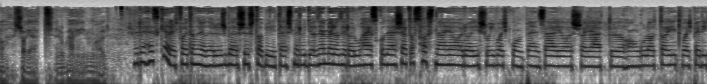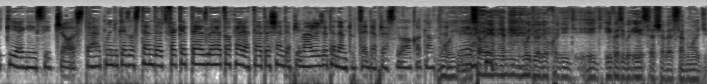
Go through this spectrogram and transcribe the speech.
a saját ruháimmal. Mert ehhez kell egyfajta nagyon erős belső stabilitás, mert ugye az ember azért a ruházkodását azt használja arra is, hogy vagy kompenzálja a saját hangulatait, vagy pedig kiegészítse azt. Tehát mondjuk ez a standard fekete, ez lehet akár rettenetesen deprimáló is, de te nem tudsz egy depresszió alkatnak. Úgy, szóval én, én úgy vagyok, hogy így, így igazából észre se veszem, hogy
